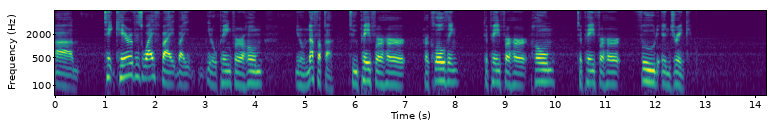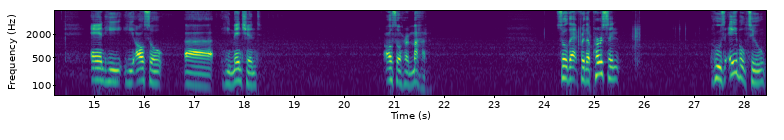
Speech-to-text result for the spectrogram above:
um, take care of his wife by, by, you know, paying for her home, you know, nafaqah, to pay for her, her clothing, to pay for her home, to pay for her food and drink. And he he also uh, he mentioned also her mahar. So that for the person who's able to,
